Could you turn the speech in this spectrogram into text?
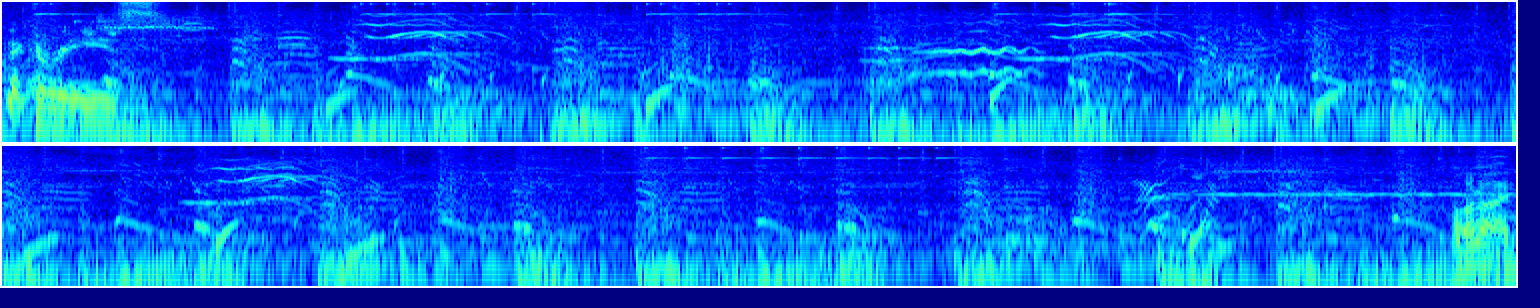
Pickories. Hold on.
